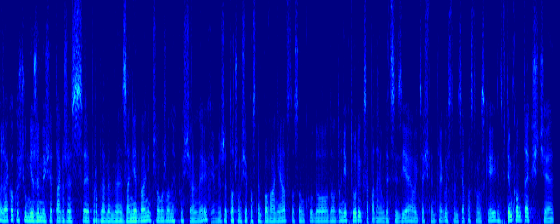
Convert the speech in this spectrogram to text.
że jako Kościół mierzymy się także z problemem zaniedbań przełożonych kościelnych. Wiemy, że toczą się postępowania w stosunku do, do, do niektórych, zapadają decyzje Ojca Świętego i Stolicy Apostolskiej, więc w tym kontekście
